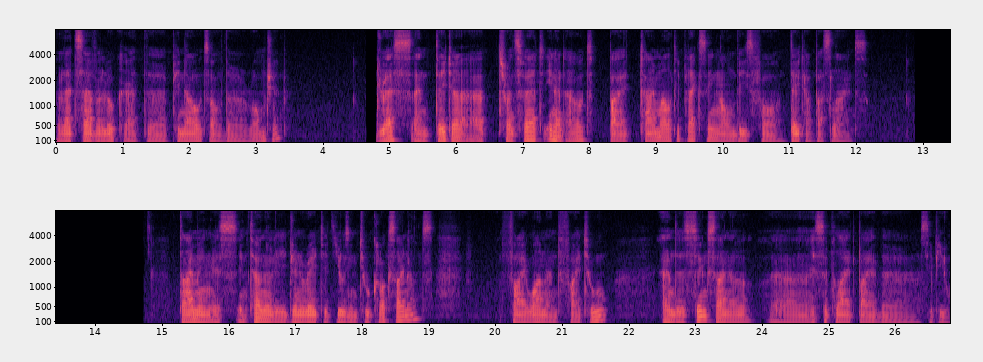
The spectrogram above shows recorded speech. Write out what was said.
Let's have a look at the pinouts of the ROM chip. Address and data are transferred in and out by time multiplexing on these four data bus lines. Timing is internally generated using two clock signals, Phi1 and Phi2, and the sync signal uh, is supplied by the CPU.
